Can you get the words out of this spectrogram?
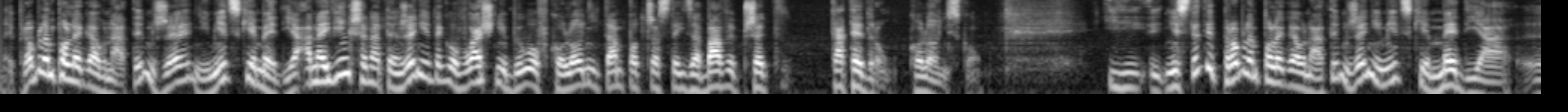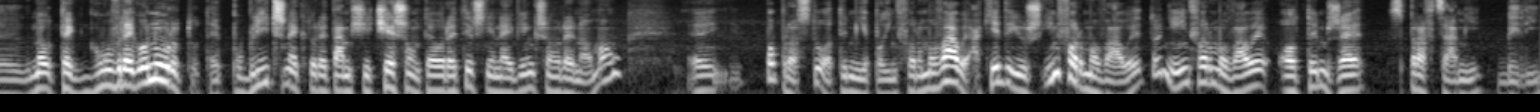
No problem polegał na tym, że niemieckie media, a największe natężenie tego właśnie było w kolonii, tam podczas tej zabawy przed katedrą kolońską. I niestety problem polegał na tym, że niemieckie media, y, no, te głównego nurtu, te publiczne, które tam się cieszą teoretycznie największą renomą, y, po prostu o tym nie poinformowały. A kiedy już informowały, to nie informowały o tym, że sprawcami byli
